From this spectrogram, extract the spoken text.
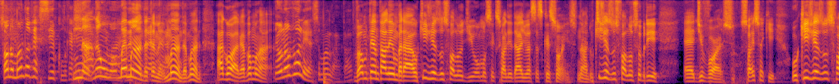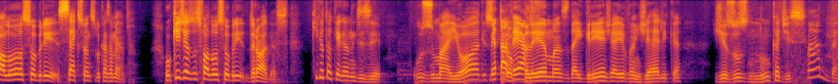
Só não manda versículo, que é Não, não demais. mas manda também, manda, manda. Agora, vamos lá. Eu não vou ler se mandar, tá? Vamos tentar lembrar o que Jesus falou de homossexualidade ou essas questões. Nada. O que Jesus falou sobre é, divórcio? Só isso aqui. O que Jesus falou sobre sexo antes do casamento? O que Jesus falou sobre drogas? O que, que eu estou querendo dizer? Os maiores Metaverso. problemas da igreja evangélica, Jesus nunca disse. Nada.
